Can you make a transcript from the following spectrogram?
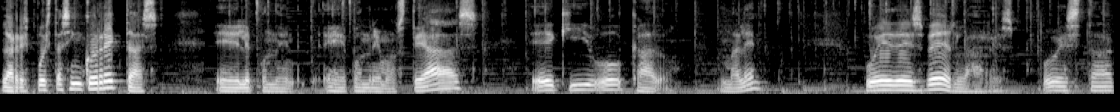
Las respuestas incorrectas eh, le eh, pondremos te equivocado, ¿vale? Puedes ver la respuesta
